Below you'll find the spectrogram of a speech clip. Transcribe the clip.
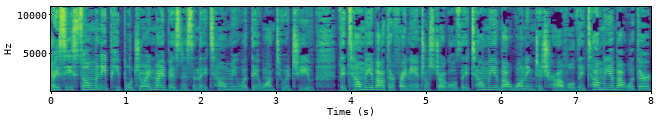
I see so many people join my business and they tell me what they want to achieve. They tell me about their financial struggles. They tell me about wanting to travel. They tell me about what they're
